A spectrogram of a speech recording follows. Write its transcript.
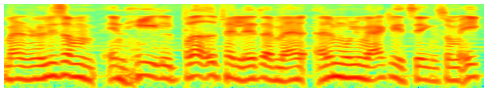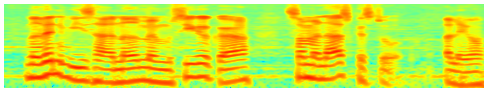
man er ligesom en helt bred palet af alle mulige mærkelige ting, som ikke nødvendigvis har noget med musik at gøre, som man også skal stå og lave.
